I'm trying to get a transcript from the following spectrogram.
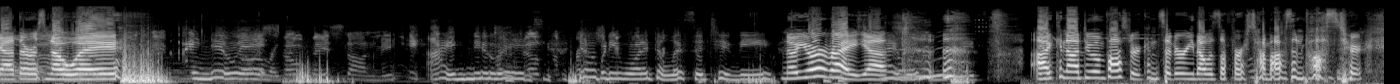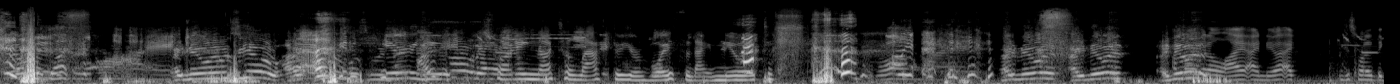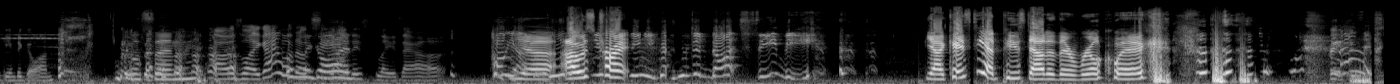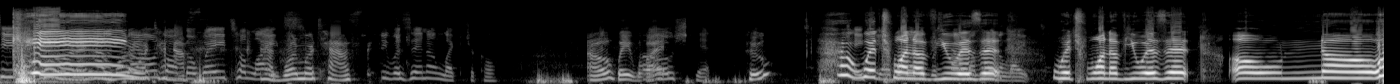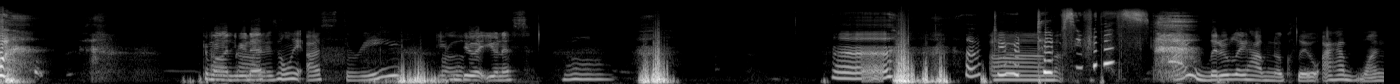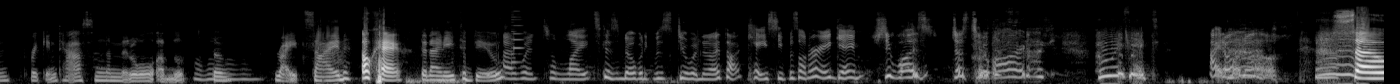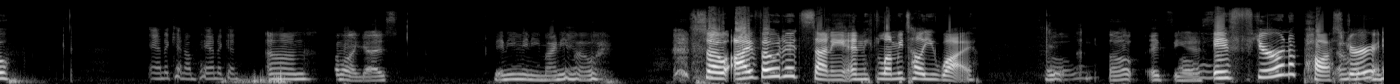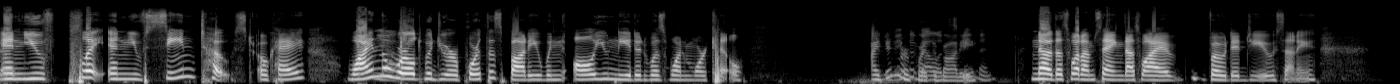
Yeah, there was no way. I knew it. So based on me. I knew it. Nobody wanted to listen to me. No, you're right. Yeah. I right. I cannot do imposter considering that was the first time I was imposter. Oh, I knew it was you. I, I could was- hear you know trying not to laugh through your voice, and I knew it. I knew it. I knew it. I knew I'm knew not it. gonna lie, I knew it. I just wanted the game to go on. Listen. I was like, I want to oh my see how God. this plays out. Oh yeah. Yeah, I was trying- you did not see me. Yeah, Casey had pieced out of there real quick. King! I One more found on the way to I had one more task. She was in electrical. Oh wait, what? Oh shit. Who? Who? Casey Which one of you is it? Which one of you is it? Oh no. Come Oh, on, God, Eunice. There's only us three. You can do it, Eunice. No. Uh, I'm too Um, tipsy for this. I literally have no clue. I have one freaking task in the middle of the, the right side Okay. that I need to do. I went to lights because nobody was doing it. I thought Casey was on her A game. She was just too hard. Who is it? I don't know. So, Anakin, I'm panicking. Um, Come on, guys. Any, mini, miny, mo. so I voted Sunny, and let me tell you why. Oh. Oh, oh it's Enos. Oh. If you're an imposter Oh, no. and you've play and you've seen Toast, okay, why in the world would you report this body when all you needed was one more kill? I didn't report the body. statement. No, that's what I'm saying. That's why I voted you, Sunny.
